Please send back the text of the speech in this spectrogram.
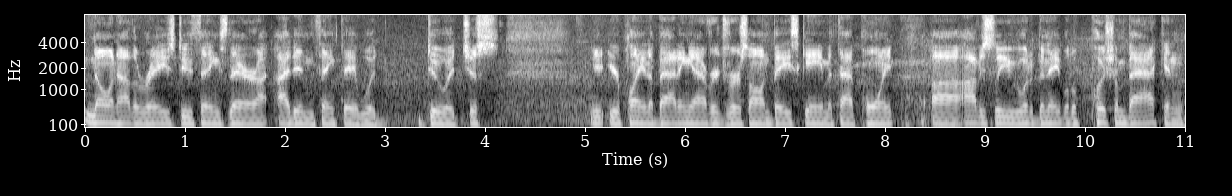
knowing how the Rays do things there, I, I didn't think they would do it just you're playing a batting average versus on base game at that point. Uh, obviously, you would have been able to push them back, and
